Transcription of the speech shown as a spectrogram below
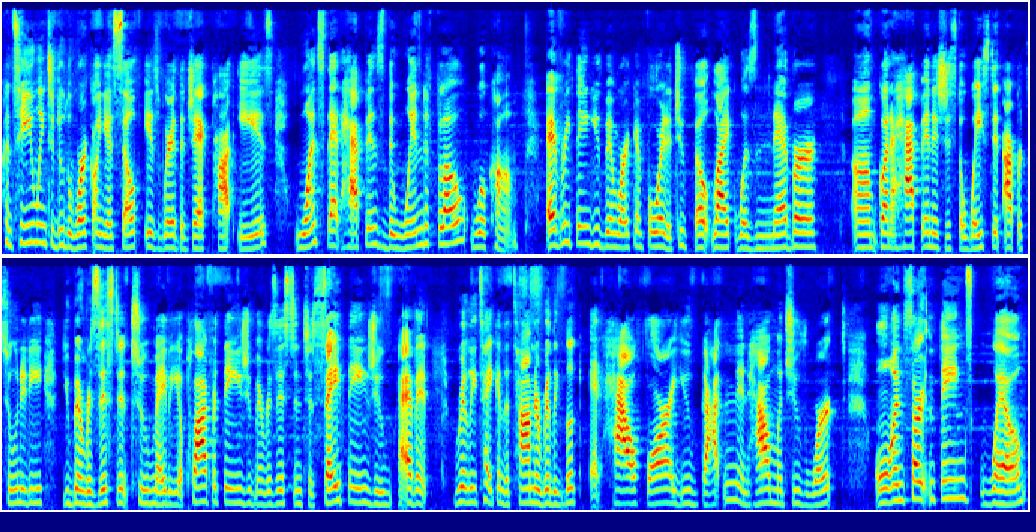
continuing to do the work on yourself is where the jackpot is. Once that happens, the wind flow will come. Everything you've been working for that you felt like was never um, going to happen. It's just a wasted opportunity. You've been resistant to maybe apply for things. You've been resistant to say things. You haven't really taken the time to really look at how far you've gotten and how much you've worked on certain things. Well,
